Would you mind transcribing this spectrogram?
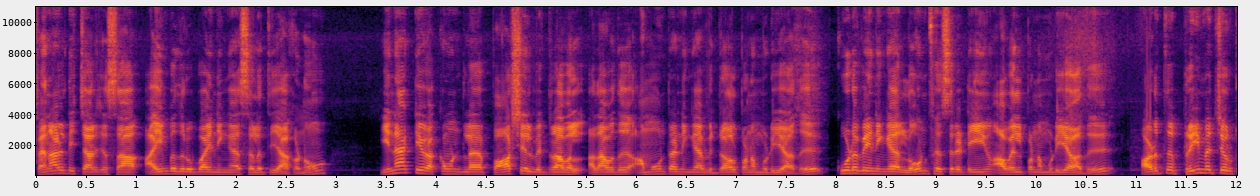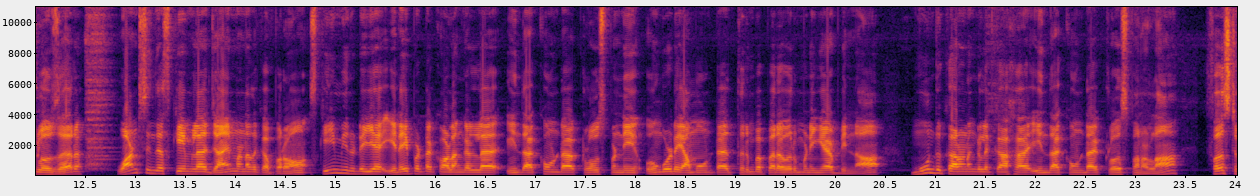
பெனால்ட்டி சார்ஜஸாக ஐம்பது ரூபாய் நீங்கள் செலுத்தி ஆகணும். இன்ஆக்டிவ் அக்கௌண்ட்டில் பார்ஷியல் விட்ராவல் அதாவது அமௌண்ட்டை நீங்கள் வித்ட்ராவல் பண்ண முடியாது. கூடவே நீங்கள் லோன் ஃபெசிலிட்டியும் அவைல் பண்ண முடியாது. அடுத்து ப்ரீமெச்சூர் க்ளோசர் ஒன்ஸ் இந்த ஸ்கீமில் ஜாயின் பண்ணதுக்கப்புறம் ஸ்கீமினுடைய இடைப்பட்ட காலங்களில் இந்த அக்கௌண்ட்டை க்ளோஸ் பண்ணி உங்களுடைய அமௌண்ட்டை திரும்ப பெற விரும்புனீங்க அப்படின்னா மூன்று காரணங்களுக்காக இந்த அக்கௌண்ட்டை க்ளோஸ் பண்ணலாம். ஃபர்ஸ்ட்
